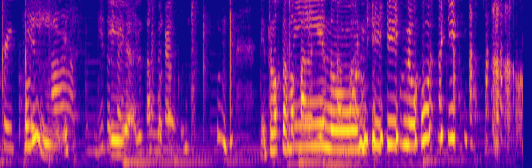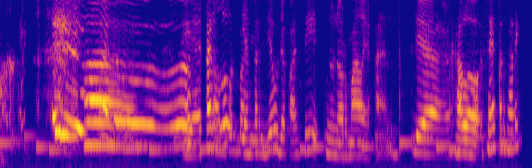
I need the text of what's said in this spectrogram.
freaking Please. up. Gitu Iya, kayak, takut kayak, takut. Itu tepuk-tepuk tangan tiap Nino. Nino. Aduh. Iya kan lu Ampun, yang kerja udah pasti new normal ya kan? Ya, Kalau saya tertarik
